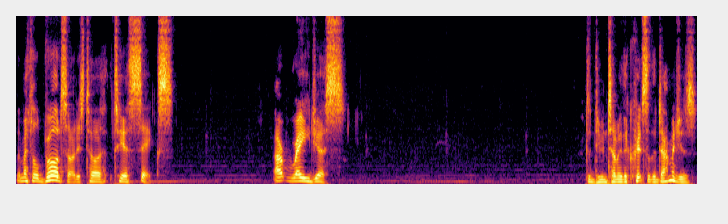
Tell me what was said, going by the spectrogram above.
the metal broadsword is tier, six. Outrageous. Didn't even tell me the crits or the damages.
